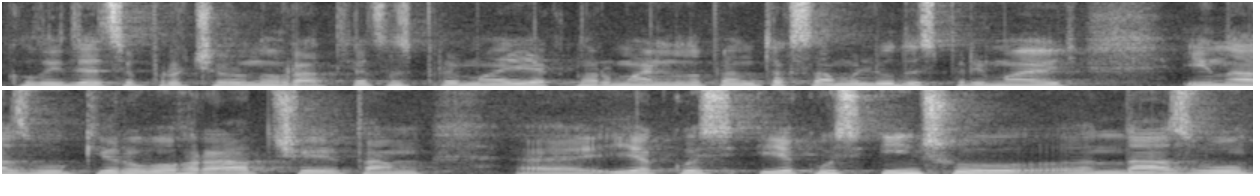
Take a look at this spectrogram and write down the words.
коли йдеться про Червоноград. Я це сприймаю як нормально. Напевно, так само люди сприймають і назву Кіровоград, чи там е, якось якусь іншу е, назву,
